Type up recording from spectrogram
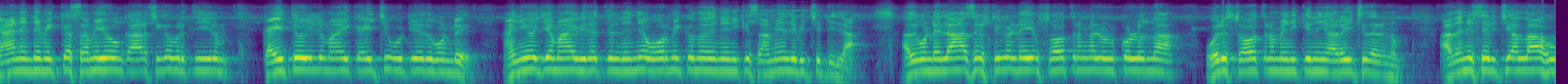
ഞാൻ എന്റെ മിക്ക സമയവും കാർഷിക വൃത്തിയിലും കൈത്തൊഴിലുമായി കഴിച്ചു കൂട്ടിയതുകൊണ്ട് അനുയോജ്യമായ വിധത്തിൽ നിന്നെ ഓർമ്മിക്കുന്നതിന് എനിക്ക് സമയം ലഭിച്ചിട്ടില്ല. അതുകൊണ്ട് എല്ലാ സൃഷ്ടികളുടെയും സ്തോത്രങ്ങൾ ഉൾക്കൊള്ളുന്ന ഒരു സ്തോത്രം എനിക്ക് നീ അറിയിച്ചു തരണം. അതനുസരിച്ച് അള്ളാഹു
